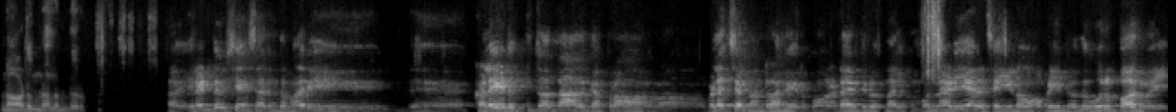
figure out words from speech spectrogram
நாடும் நலம் பெறும். இரண்டு விஷயம் சார். இந்த மாதிரி களை எடுத்துட்டா தான் அதுக்கப்புறம் விளைச்சல் நன்றாக இருக்கும். ரெண்டாயிரத்தி இருபத்தி நாலுக்கு முன்னாடியே அதை செய்யணும் அப்படின்றது ஒரு பார்வை.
